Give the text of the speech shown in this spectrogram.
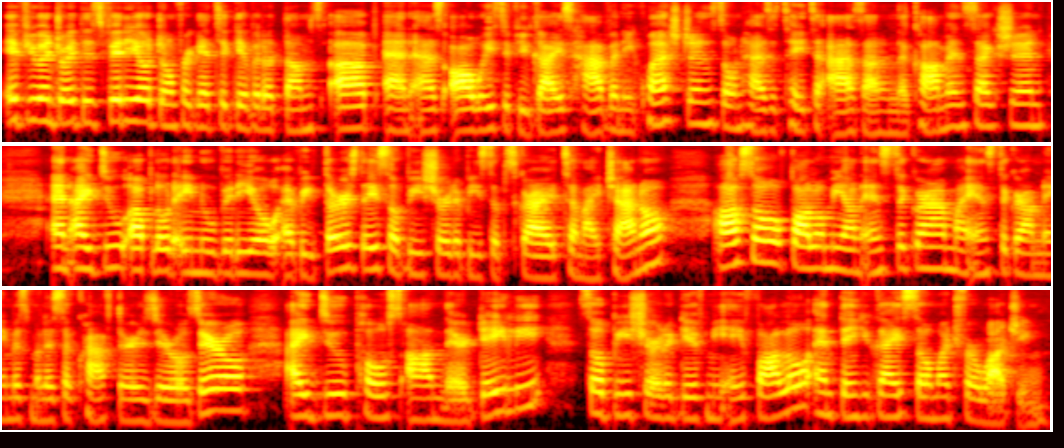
If you enjoyed this video, don't forget to give it a thumbs up. And as always, if you guys have any questions, don't hesitate to ask down in the comment section. And I do upload a new video every Thursday, so be sure to be subscribed to my channel. Also, follow me on Instagram. My Instagram name is melissacrafter00. I do post on there daily. So be sure to give me a follow and thank you guys so much for watching.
